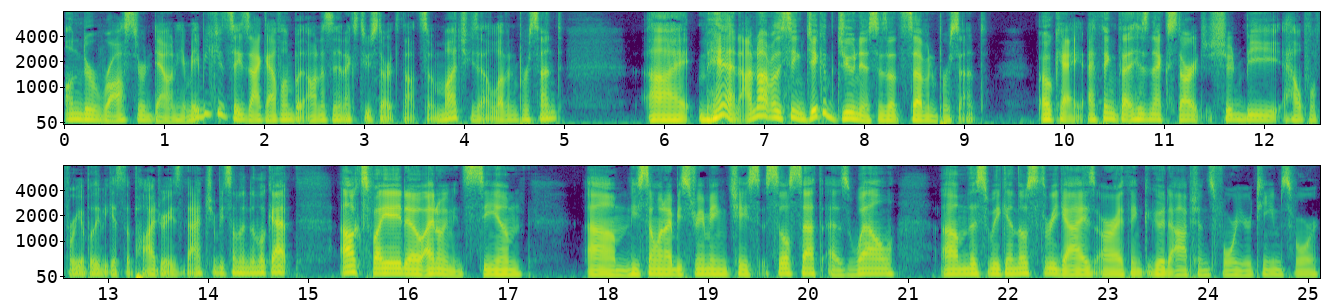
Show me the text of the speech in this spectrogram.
under rostered down here? Maybe you could say Zach Eflin, but honestly, the next two starts not so much. He's at eleven percent. Uh, man, I'm not really seeing Jakob Junis is at seven percent. Okay, I think that his next start should be helpful for you. I believe he gets the Padres. That should be something to look at. Alex Faedo, I don't even see him. Um, he's someone I'd be streaming. Chase Silseth as well um, this weekend. Those three guys are, I think, good options for your teams for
